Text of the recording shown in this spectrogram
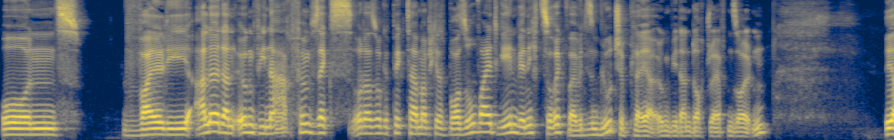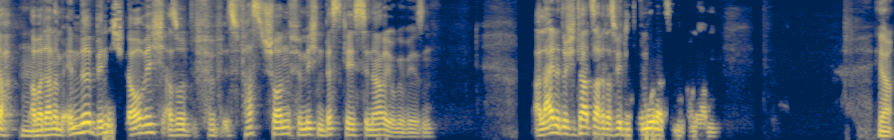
Und weil die alle dann irgendwie nach 5, 6 oder so gepickt haben, habe ich gedacht, boah, so weit gehen wir nicht zurück, weil wir diesen Blue Chip Player irgendwie dann doch draften sollten. Ja, mhm. aber dann am Ende bin ich, glaube ich, also ist fast schon für mich ein Best-Case-Szenario gewesen. Alleine durch die Tatsache, dass wir die Demo dazu bekommen haben. Ja,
